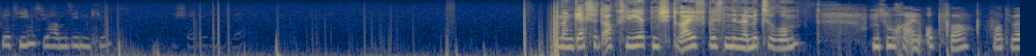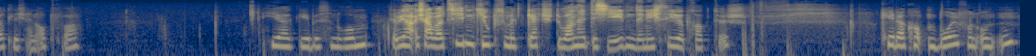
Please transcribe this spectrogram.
Vier Teams, wir haben sieben Cubes. Mein Gadget aktiviert einen Streif bisschen in der Mitte rum und suche ein Opfer. Wortwörtlich ein Opfer. Hier gehe ein bisschen rum. Ich habe, ich habe sieben Cubes mit Gadget One, hätte ich jeden, den ich sehe praktisch. Okay, da kommt ein Bull von unten.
